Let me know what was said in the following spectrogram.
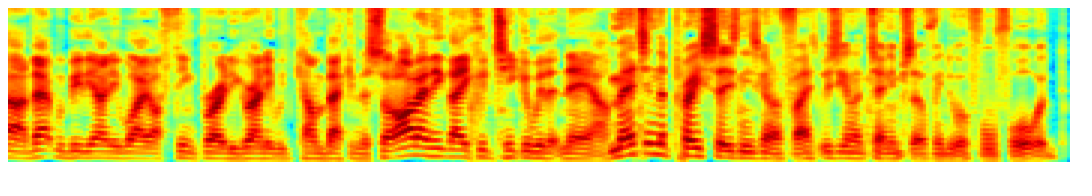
Uh, that would be the only way I think Brodie Grundy would come back in the side. I don't think they could tinker with it now. Imagine the preseason he's going to face. He's going to turn himself into a full forward.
